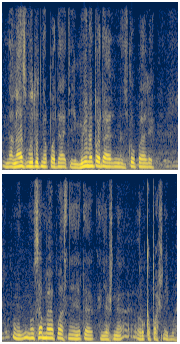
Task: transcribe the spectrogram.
на нас будут нападать, и мы нападали, наступали. Но самое опасное это, конечно, рукопашный бой.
